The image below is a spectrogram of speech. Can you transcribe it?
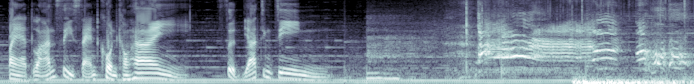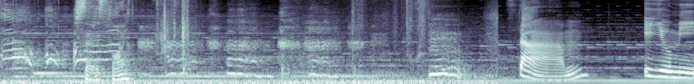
8ล้าน4แสนคนเขาให้ สุดยอดจริงๆ Satisfied? 3. อิยูมี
